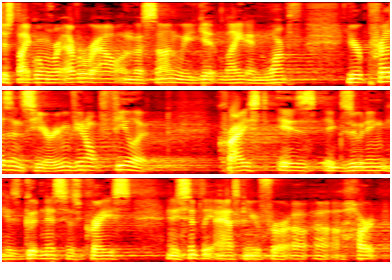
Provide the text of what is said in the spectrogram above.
Just like when we're ever out in the sun, we get light and warmth. Your presence here, even if you don't feel it, Christ is exuding His goodness, His grace, and He's simply asking you for a, a heart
